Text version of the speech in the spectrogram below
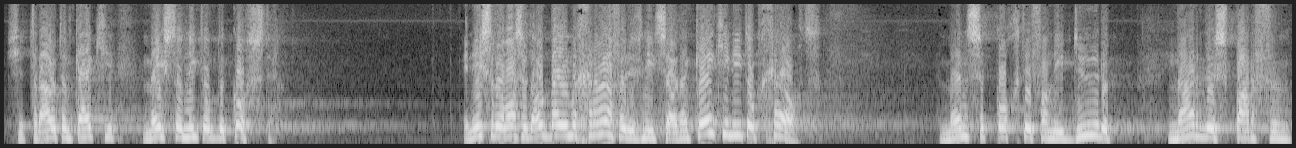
Als je trouwt, dan kijk je meestal niet op de kosten. In Israël was het ook bij een begrafenis niet zo. Dan keek je niet op geld. Mensen kochten van die dure nardusparfum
